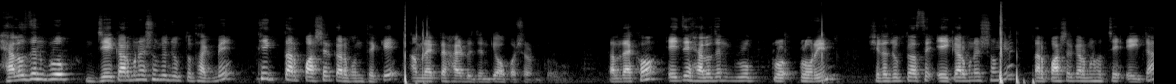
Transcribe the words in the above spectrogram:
হ্যালোজেন গ্রুপ যে কার্বনের সঙ্গে যুক্ত থাকবে, ঠিক তার পাশের কার্বন থেকে আমরা একটা হাইড্রোজেনকে অপসারণ করব। তাহলে দেখো, এই যে হ্যালোজেন গ্রুপ ক্লোরিন সেটা যুক্ত আছে এই কার্বনের সঙ্গে, তার পাশের কার্বন হচ্ছে এইটা।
